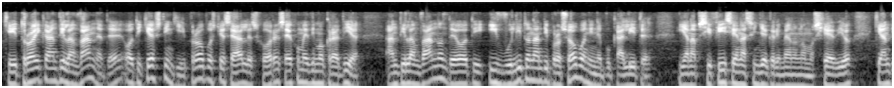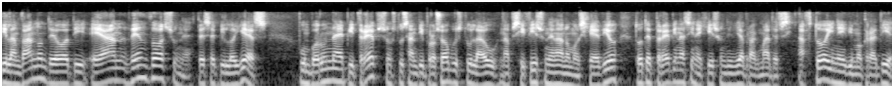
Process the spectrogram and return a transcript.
Και η Τρόικα αντιλαμβάνεται ότι και στην Κύπρο, όπως και σε άλλες χώρες, έχουμε δημοκρατία. Αντιλαμβάνονται ότι η Βουλή των Αντιπροσώπων είναι που καλείται για να ψηφίσει ένα συγκεκριμένο νομοσχέδιο και αντιλαμβάνονται ότι εάν δεν δώσουν τις επιλογές που μπορούν να επιτρέψουν στους αντιπροσώπους του λαού να ψηφίσουν ένα νομοσχέδιο, τότε πρέπει να συνεχίσουν την διαπραγμάτευση. Αυτό είναι η δημοκρατία.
